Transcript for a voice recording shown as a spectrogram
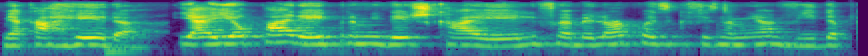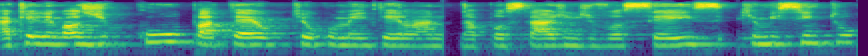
minha carreira. E aí eu parei para me dedicar a ele, foi a melhor coisa que fiz na minha vida. Aquele negócio de culpa, até o que eu comentei lá na postagem de vocês, que eu me sinto,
